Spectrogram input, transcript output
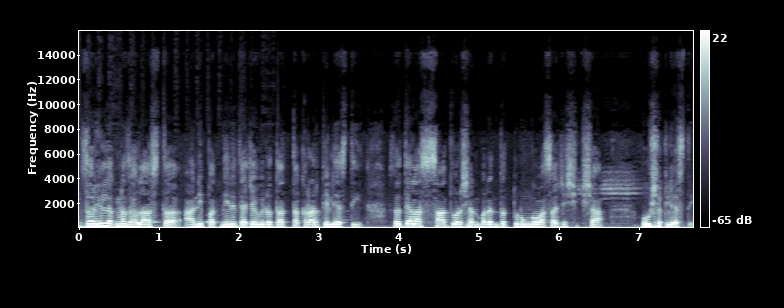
जर हे लग्न झालं असतं आणि पत्नीने त्याच्या विरोधात तक्रार केली असती तर त्याला सात वर्षांपर्यंत तुरुंगवासाची शिक्षा होऊ शकली असती.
